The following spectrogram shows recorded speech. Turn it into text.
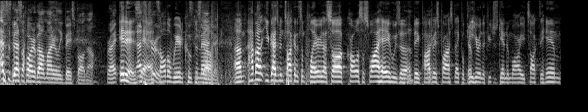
That's the best part about minor league baseball, though, right? It is. That's yeah, true. It's all the weird kooky the stuff. magic. Um, how about you guys have been talking to some players? I saw Carlos Asuaje, who's a, a Mm-hmm. big Padres prospect, will be here in the Futures game tomorrow. You talked to him.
